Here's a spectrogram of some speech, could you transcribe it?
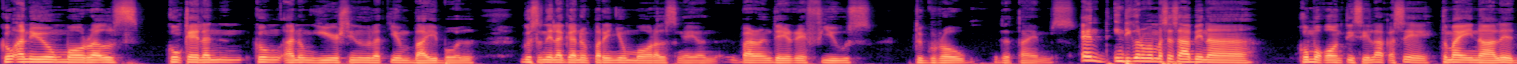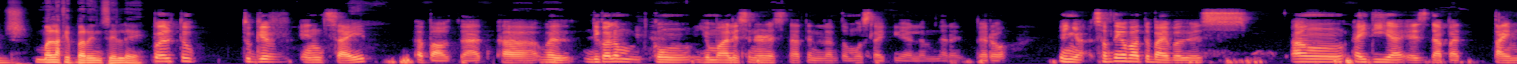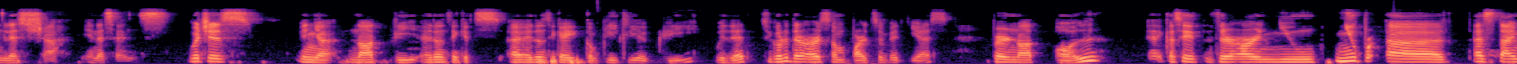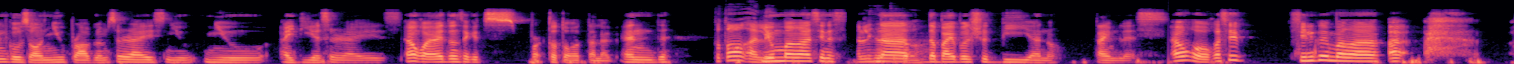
kung ano yung morals kung kailan kung anong year sinulat yung Bible gusto nila ganun pa rin yung morals ngayon. Parang they refuse to grow with the times. And hindi ko naman masasabi na kumukonti sila kasi to my knowledge malaki pa rin sila eh. Well, to to give insight about that, uh, well, hindi ko alam kung yung mga listeners natin alam to, most likely alam na rin. Pero, yun nga, something about the Bible is, ang idea is dapat timeless siya, in a sense. Which is, yun nga, not re- I don't think it's, I don't think I completely agree with it. Siguro there are some parts of it, yes, but not all. Eh, Kasi there are new, new, uh, as time goes on, new problems arise, new new ideas arise. Okay, I don't think it's totoo talaga. And Totoo, alin? yung mga sinas alin na totoo? the Bible should be ano, timeless. Ewan ko, kasi feeling ko yung mga ah,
